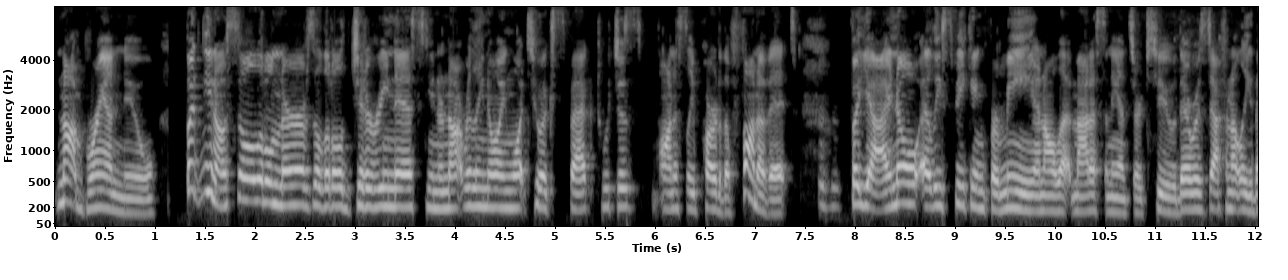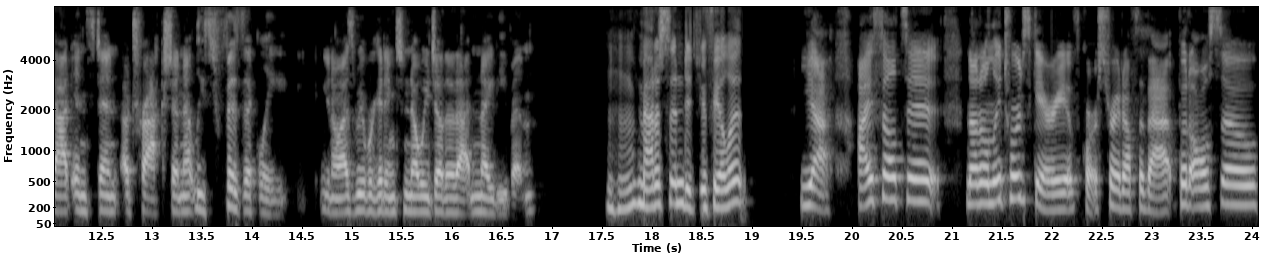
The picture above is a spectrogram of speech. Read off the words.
not brand new, but you know, still a little nerves, a little jitteriness, you know, not really knowing what to expect, which is honestly part of the fun of it. Mm-hmm. But yeah, I know at least speaking for me and I'll let Madison answer too. There was definitely that instant attraction at least physically, you know, as we were getting to know each other that night even. Mm-hmm. Madison, did you feel it? Yeah, I felt it not only towards Gary, of course, right off the bat, but also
